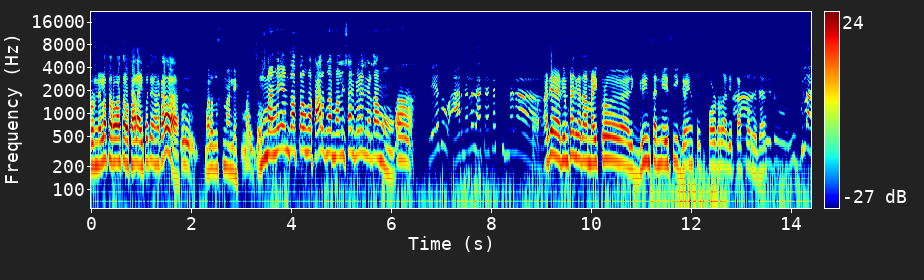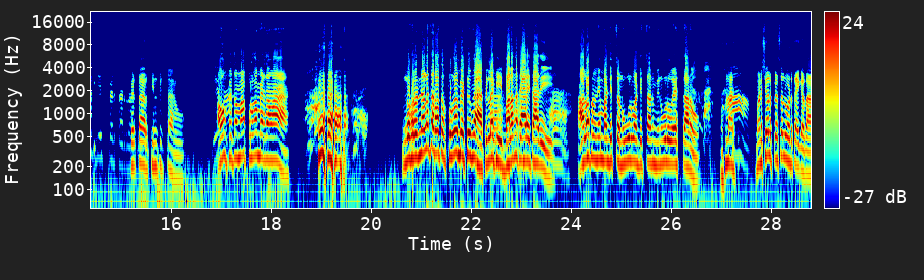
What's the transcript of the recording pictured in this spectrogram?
రెండు నెలల తర్వాత ఒకవేళ అయిపోతే కనుక మళ్ళీ చూసుకుందాంలే. మంగ ఏం చెప్తావు ఇంకా? పాలు మళ్ళీ ఈసారి వేరేది పెడదాము. లేదు ఆరు నెలలు దాటాక చిన్నగా అదే అది ఉంటది కదా మైక్రో అది గ్రీన్స్ అన్ని వేసి గ్రైన్స్ పౌడర్ అది తాపుతారు కదా. ఉగ్గులాగా చేసి పెడతారు. పెడతారు తినిపిస్తారు. అవు పెద్దమ్మా పులగం పెడదామా? ఇంకొక రెండు నెలల తర్వాత ఒక పులగం పెట్టుగా పిల్లకి బలంగా తయారైతాది. ఆ, లోపల నేను పండిస్తాను నువ్వులు పండిస్తాను మినుములు వేస్తాను. మన మనిషిలో పెసలు పడతాయి కదా.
